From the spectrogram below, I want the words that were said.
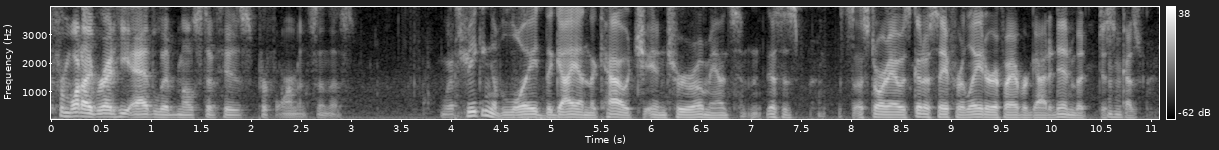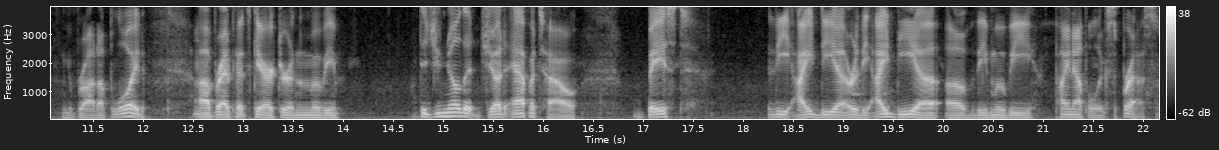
from what I've read, he ad libbed most of his performance in this. Which, Speaking of Lloyd, the guy on the couch in True Romance, this is a story I was going to say for later if I ever got it in, but just Mm-hmm. because you brought up Lloyd, uh, Brad Pitt's character in the movie. Did you know that Judd Apatow based the idea or the idea of the movie Pineapple Express?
